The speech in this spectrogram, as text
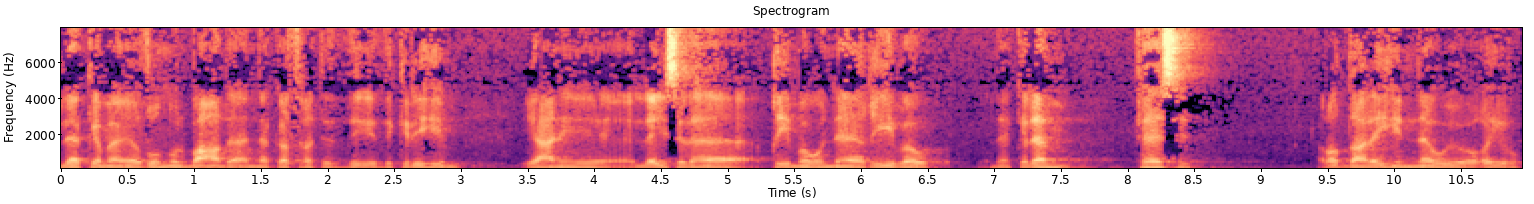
لا كما يظن البعض أن كثرة ذكرهم يعني ليس لها قيمة وأنها غيبة ده كلام فاسد رد عليه النووي وغيره.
